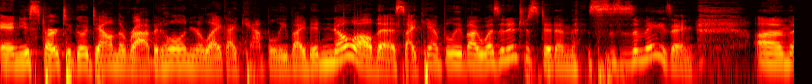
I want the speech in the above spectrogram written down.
And you start to go down the rabbit hole, and you're like, I can't believe I didn't know all this. I can't believe I wasn't interested in this. This is amazing. Um,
